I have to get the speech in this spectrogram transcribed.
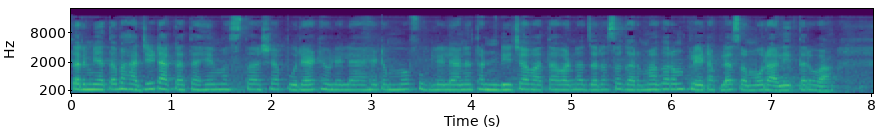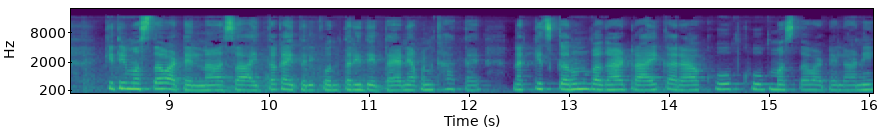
तर मी आता भाजी टाकत आहे मस्त अशा पुऱ्या ठेवलेल्या आहे टम्म फुगलेल्या आणि थंडीच्या वातावरणात जर असं गरमागरम प्लेट आपल्यासमोर आली तर वा. किती मस्त वाटेल ना असं आयतं काहीतरी कोणतरी देत आहे आणि आपण खात आहे नक्कीच करून बघा ट्राय करा. खूप खूप मस्त वाटेल. आणि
